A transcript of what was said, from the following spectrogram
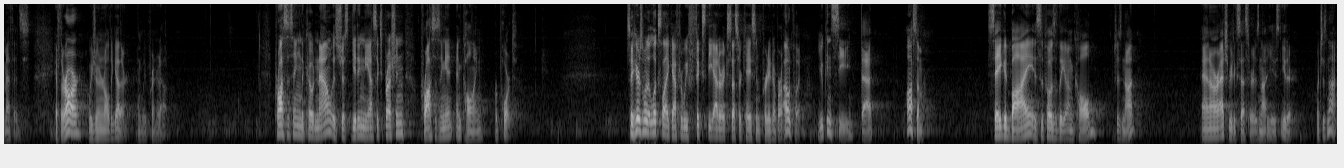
methods. If there are, we join it all together and we print it out. Processing the code now is just getting the S expression, processing it, and calling report. So here's what it looks like after we fix the attr accessor case and prettied up our output. You can see that, awesome. Say goodbye is supposedly uncalled, which is not. And our attribute accessor is not used either, which is not.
